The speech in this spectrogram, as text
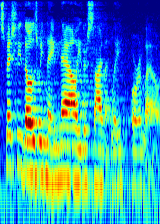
especially those we name now, either silently or aloud.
